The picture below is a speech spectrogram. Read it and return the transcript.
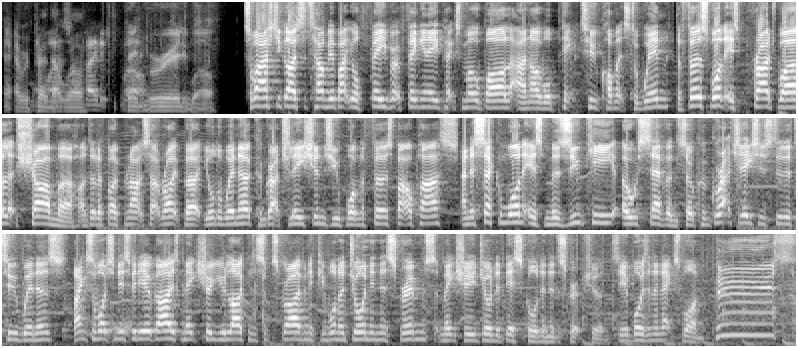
Yeah, we played that well. Played it well. Played really well. So I asked you guys to tell me about your favorite thing in Apex Mobile, and I will pick two comments to win. The first one is Pradwal Sharma. I don't know if I pronounced that right, but you're the winner. Congratulations, you've won the first Battle Pass. And the second one is Mizuki07. So congratulations to the two winners. Thanks for watching this video, guys. Make sure you like and subscribe, and if you want to join in the scrims, make sure you join the Discord in the description. See you boys in the next one. Peace!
